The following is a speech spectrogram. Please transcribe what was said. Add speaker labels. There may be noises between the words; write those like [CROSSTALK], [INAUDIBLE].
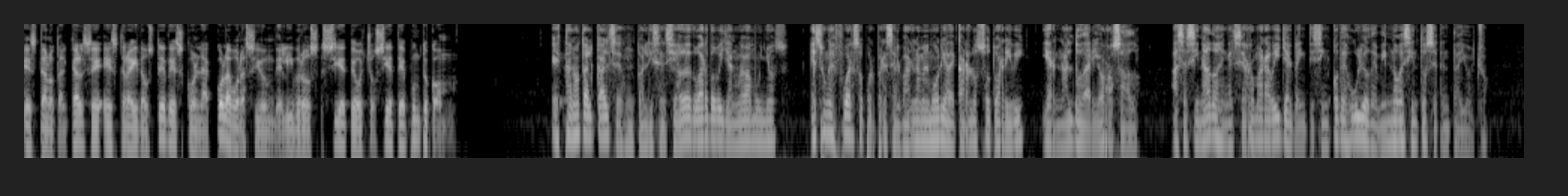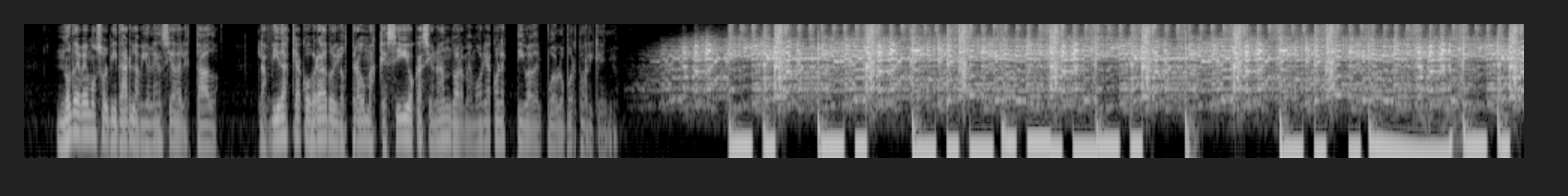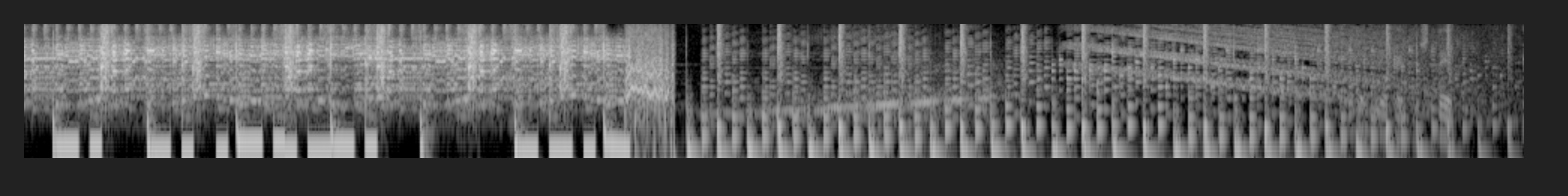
Speaker 1: Esta nota al calce es traída a ustedes con la colaboración de libros787.com.
Speaker 2: Esta nota al calce junto al licenciado Eduardo Villanueva Muñoz es un esfuerzo por preservar la memoria de Carlos Soto Arribí y Hernaldo Darío Rosado, asesinados en el Cerro Maravilla el 25 de julio de 1978. No debemos olvidar la violencia del Estado, las vidas que ha cobrado y los traumas que sigue ocasionando a la memoria colectiva del pueblo puertorriqueño.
